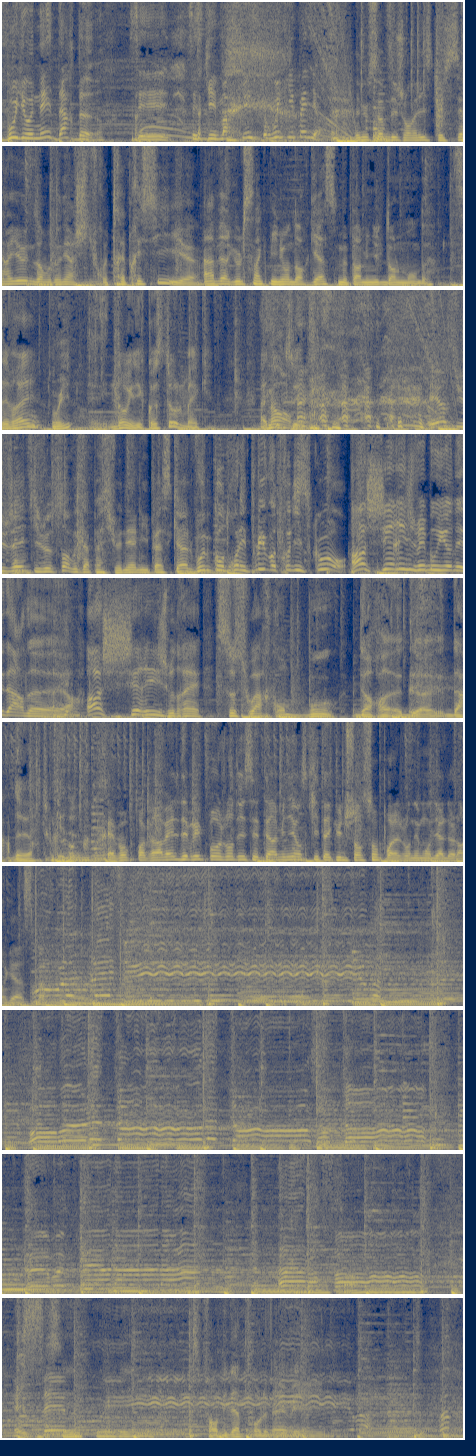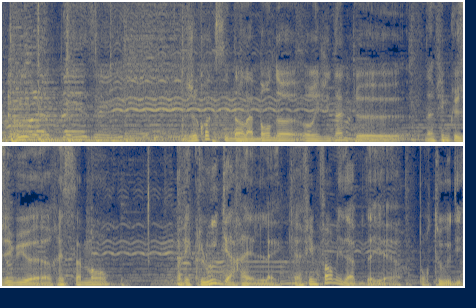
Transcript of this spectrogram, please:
bouillonné d'ardeur. C'est c'est ce qui est marqué sur Wikipédia. Et nous sommes des journalistes sérieux, nous avons donné un chiffre très précis. 1,5 million d'orgasmes par minute dans le monde. C'est vrai Oui. Non, il est costaud le mec. À Non. tout de suite. Et un sujet qui, je sens, vous a passionné, ami Pascal. Vous ne contrôlez plus votre discours. Oh chérie, je vais bouillonner d'ardeur. Oh chérie, je voudrais ce soir qu'on boue d'ardeur tous les deux. Très beau programme. Et le débrief pour aujourd'hui, c'est terminé. On se quitte avec une chanson pour la journée mondiale de l'orgasme. C'est formidable pour le plaisir. Pour le plaisir. Je crois que c'est dans la bande originale d'un film que j'ai vu euh, récemment avec Louis Garrel, qui est un film formidable d'ailleurs, pour tout vous dire.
